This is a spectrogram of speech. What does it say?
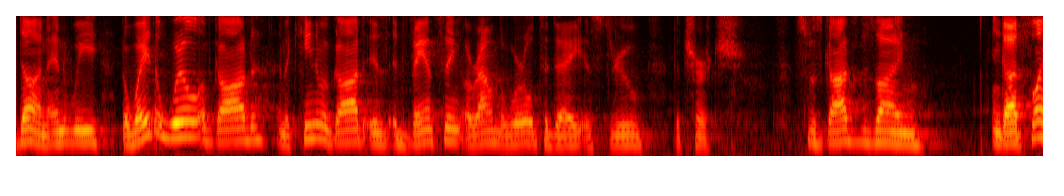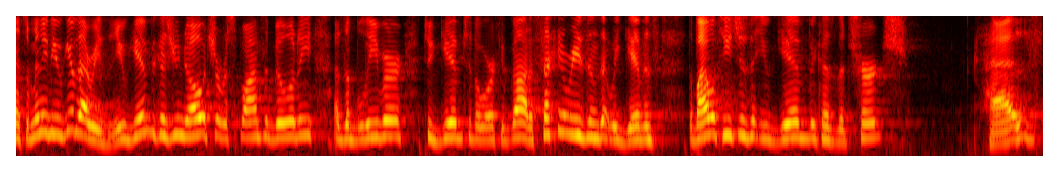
done. And we, the way the will of God and the kingdom of God is advancing around the world today is through the church. This was God's design and God's plan. So many of you give that reason. You give because you know it's your responsibility as a believer to give to the work of God. A second reason that we give is the Bible teaches that you give because the church has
